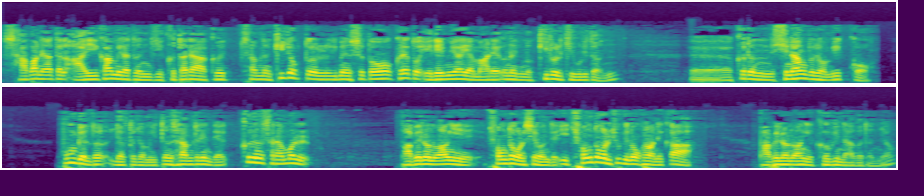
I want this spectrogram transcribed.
사반의 아들 아이감이라든지 그다랴 그 사람들 귀족들이면서도 그래도 에레미야의 말에 어느 정도 귀를 기울이던 에, 그런 신앙도 좀 있고 분별력도 좀 있던 사람들인데 그런 사람을 바벨론 왕이 총독을 세웠는데 이 총독을 죽여놓고 나니까 바벨론 왕이 겁이 나거든요.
